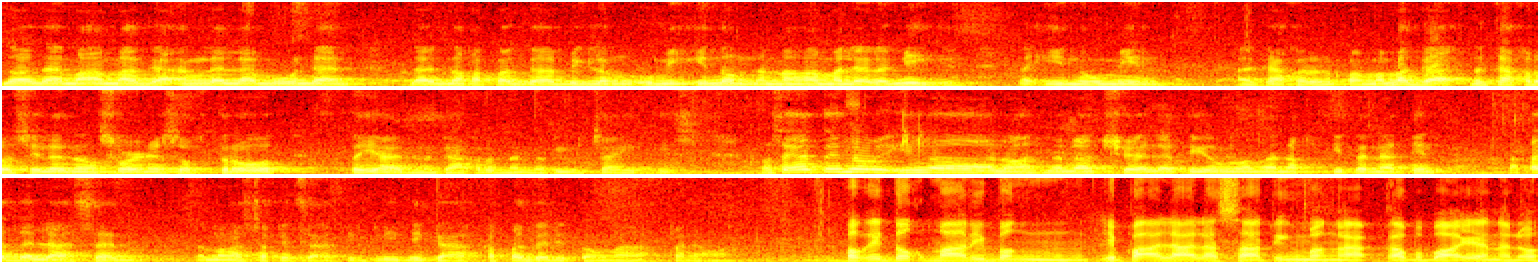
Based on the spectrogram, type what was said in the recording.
no, na mamaga ang lalamunan, lalo na kapag uh, biglang umiinom ng mga malalamig na inumin. Nagkakaroon ng pamamaga, nagkakaroon sila ng soreness of throat, at yan, nagkakaroon ng laryngitis. Kasi ito yung in a, ano, na nutshell, ito yung mga nakikita natin na kadalasan ng mga sakit sa ating klinika kapag ganitong uh, panahon. Okay, Doc, maaari bang ipaalala sa ating mga kababayan, ano?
